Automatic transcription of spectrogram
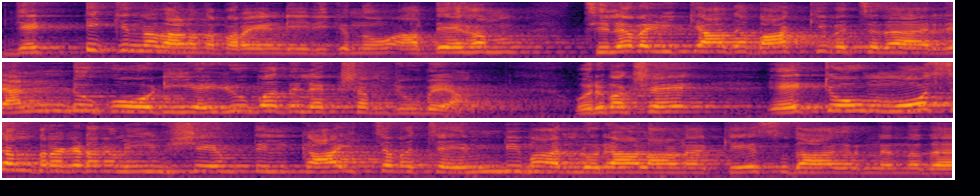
ഞെട്ടിക്കുന്നതാണെന്ന് പറയേണ്ടിയിരിക്കുന്നു. അദ്ദേഹം ചിലവഴിക്കാതെ ബാക്കി വെച്ചത് രണ്ടു കോടി എഴുപത് ലക്ഷം രൂപയാണ്. ഒരുപക്ഷെ ഏറ്റവും മോശം പ്രകടനം ഈ വിഷയത്തിൽ കാഴ്ചവെച്ച എം പിമാരിൽ ഒരാളാണ് കെ സുധാകരൻ എന്നത്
